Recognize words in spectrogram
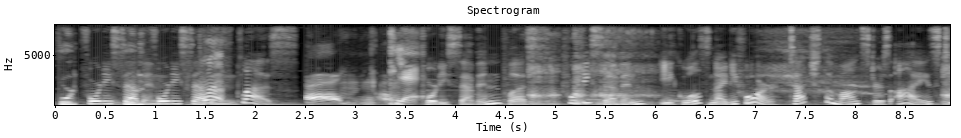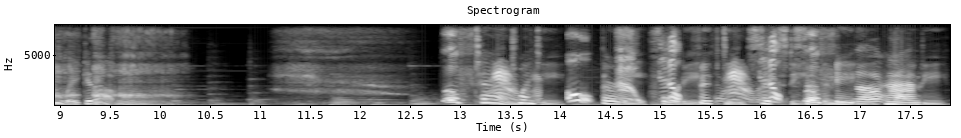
Forty. 47, 47 plus. Um, um, 47 plus 47 equals 94. Touch the monster's eyes to wake it up. 10, 20, Oh, 30, ow, 40, 50, 60, 70, 80, 90,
